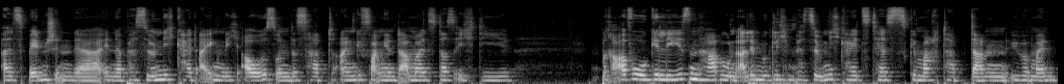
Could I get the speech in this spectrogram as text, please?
als Mensch in der, in der Persönlichkeit eigentlich aus? Und das hat angefangen damals, dass ich die Bravo gelesen habe und alle möglichen Persönlichkeitstests gemacht habe, dann über mein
